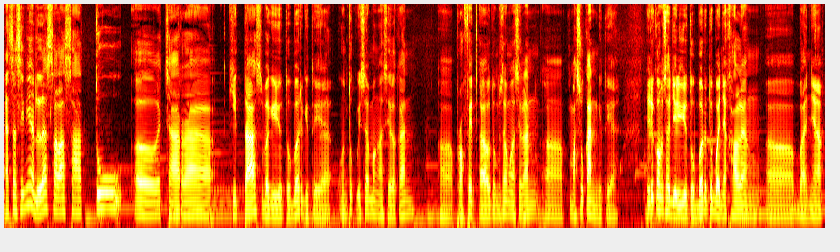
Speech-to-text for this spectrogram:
AdSense ini adalah salah satu uh, cara kita sebagai youtuber gitu ya untuk bisa menghasilkan uh, profit, uh, untuk bisa menghasilkan uh, pemasukan gitu ya. Jadi kalau misalnya jadi youtuber itu banyak hal yang uh, banyak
